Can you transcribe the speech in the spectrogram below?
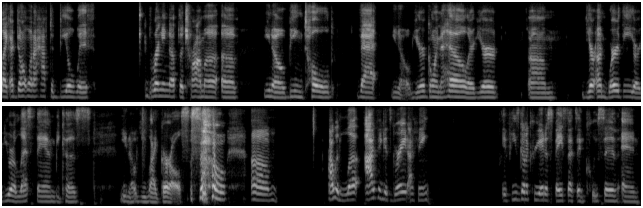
like I don't want to have to deal with bringing up the trauma of, you know, being told that you know you're going to hell or you're um you're unworthy or you're less than because you know you like girls so um I would love I think it's great. I think if he's going to create a space that's inclusive and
